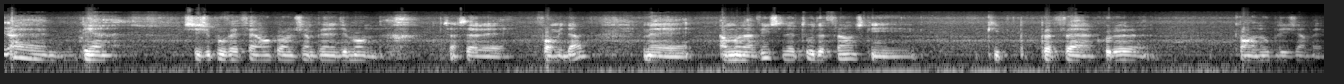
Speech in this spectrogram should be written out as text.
Euh, bien, si je pouvais faire encore un championnat du monde, ça serait formidable. Mais à mon avis, c'est le Tour de France qui, qui peut faire un coureur qu'on n'oublie jamais.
